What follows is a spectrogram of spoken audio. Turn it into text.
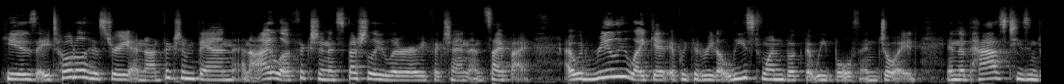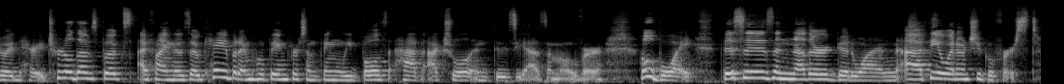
He is a total history and nonfiction fan, and I love fiction, especially literary fiction and sci fi. I would really like it if we could read at least one book that we both enjoyed. In the past, he's enjoyed Harry Turtledove's books. I find those okay, but I'm hoping for something we both have actual enthusiasm over. Oh boy, this is another good one. Uh, Thea, why don't you go first?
